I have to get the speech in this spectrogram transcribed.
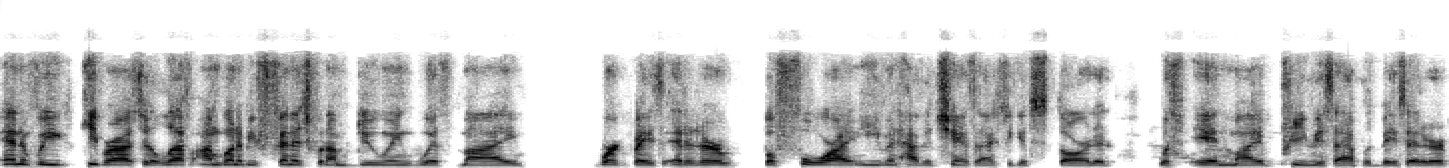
And if we keep our eyes to the left, I'm going to be finished what I'm doing with my work-based editor before I even have the chance to actually get started within my previous applet-based editor.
